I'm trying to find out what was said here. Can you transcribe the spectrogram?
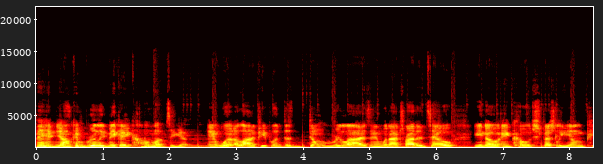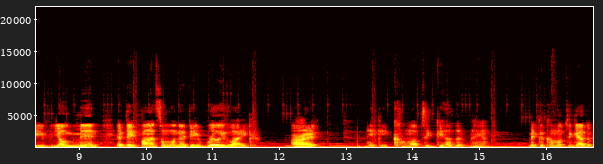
man, y'all can really make a come up together. And what a lot of people just don't realize, and what I try to tell, you know, and coach, especially young people, young men, if they find someone that they really like, all right, make it come up together, man. Make it come up together.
